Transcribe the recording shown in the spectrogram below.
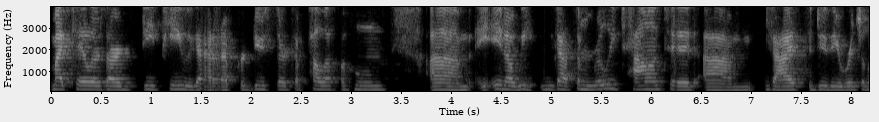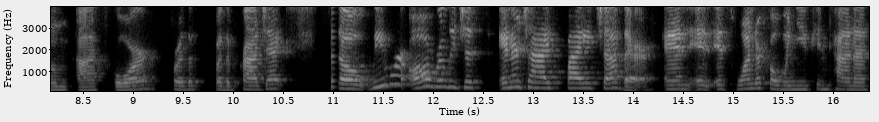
Mike Taylor's our DP. We got a producer, Capella Fahum. Um, you know, we, we got some really talented um, guys to do the original uh, score for the for the project. So we were all really just energized by each other, and it, it's wonderful when you can kind of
